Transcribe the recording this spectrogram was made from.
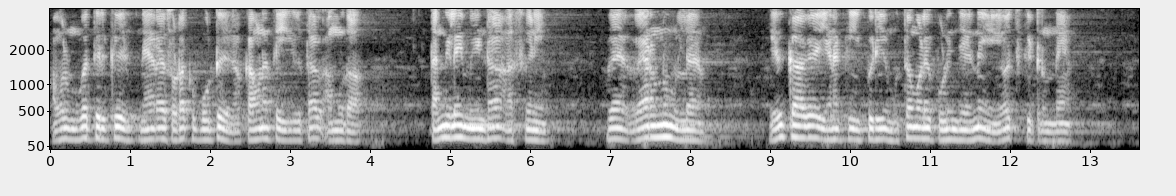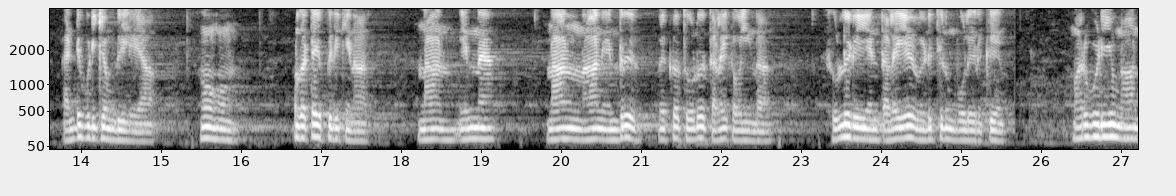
அவள் முகத்திற்கு நேராக சொடக்கு போட்டு அக்கவனத்தை இழுத்தாள் அமுதா. தன்னிலை மீண்டாள் அஸ்வினி. வே வேறொன்றும் இல்லை எதுக்காக எனக்கு இப்படி முத்தமலை பொழிஞ்சேன்னு யோசிச்சுக்கிட்டு இருந்தேன் கண்டுபிடிக்க முடியலையா? ம் உதட்டை பிதுக்கினார். நான் என்ன? நான் நான் என்று வெக்கத்தோடு தலை கவிழ்ந்தாள் சொல்லுடி என் தலையே வெடிச்சிடும் போல இருக்கு. மறுபடியும் நான்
